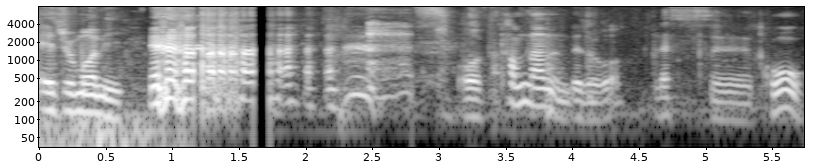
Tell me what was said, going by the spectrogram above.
애주머니. 어 탐나는데 저거 렛츠 고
